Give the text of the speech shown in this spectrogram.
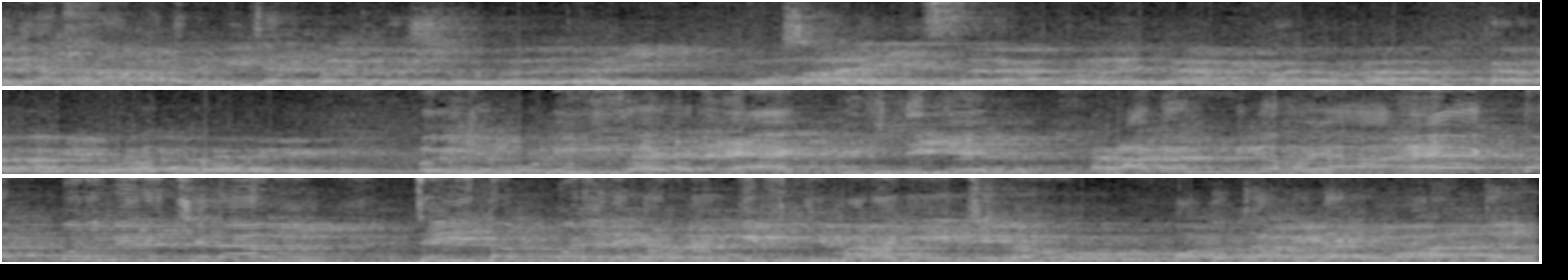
যদি আল্লাহ আমাদের বিচার কার্যটা শুরু হয়ে যায়। মোসা আলাইহিস সালাম বললেন, না, আমি পারব না, কারণ আমি পরাক্রমে ওই যে বনি ইসরায়েলের এক কিস্তিকে রাগান্বিত হইয়া এক তাপ্পড় মেরেছিলাম, যেই তাপ্পড়ের কারণে কিস্তি মারা গিয়েছিল। অথচ আমি তাকে মারার জন্য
